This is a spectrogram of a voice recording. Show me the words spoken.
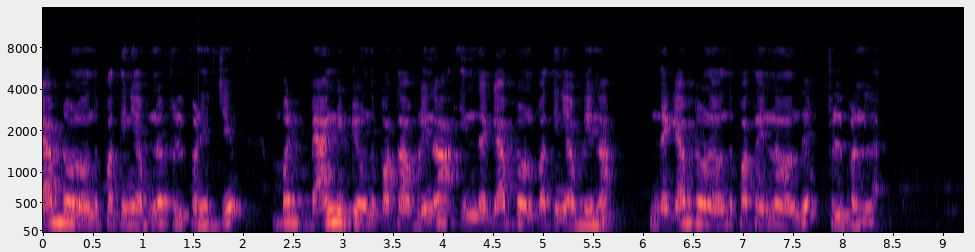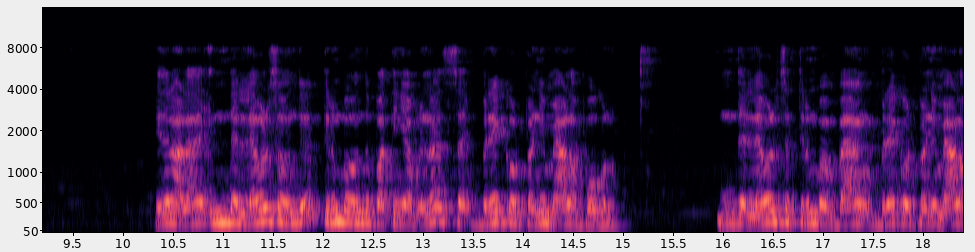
கேப் டவுன் வந்து பார்த்தீங்க அப்படின்னா ஃபில் பண்ணிருச்சு. பட் பேங்க் நிஃப்டி வந்து பார்த்தா அப்படின்னா இந்த கேப் டவுன் பார்த்தீங்க அப்படின்னா இந்த கேப் டவுனை வந்து பார்த்தா இன்னும் வந்து ஃபில் பண்ணல. இதனால் இந்த லெவல்ஸை வந்து திரும்ப வந்து பார்த்தீங்க அப்படின்னா பிரேக் அவுட் பண்ணி மேலே போகணும். இந்த லெவல்ஸை திரும்ப பேங்க் பிரேக் அவுட் பண்ணி மேலே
